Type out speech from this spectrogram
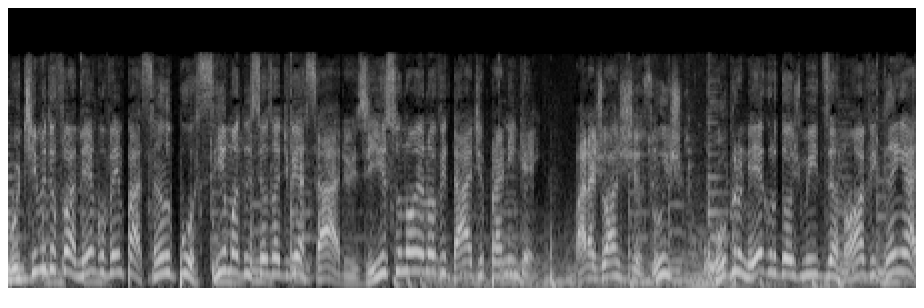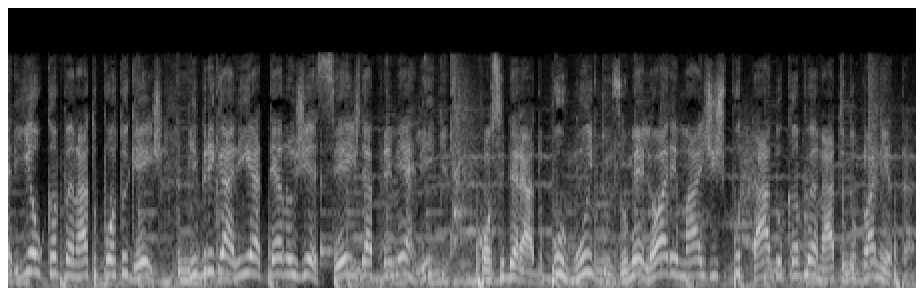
O time do Flamengo vem passando por cima dos seus adversários e isso não é novidade para ninguém. Para Jorge Jesus, o rubro-negro 2019 ganharia o Campeonato Português e brigaria até no G6 da Premier League, considerado por muitos o melhor e mais disputado campeonato do planeta.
